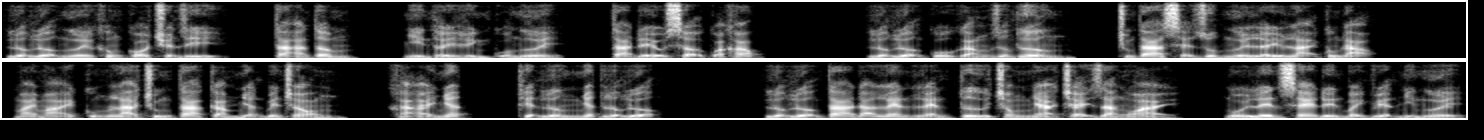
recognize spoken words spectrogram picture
Lượng lượng ngươi không có chuyện gì, ta an tâm, nhìn thấy hình của ngươi, ta đều sợ quá khóc. Lượng lượng cố gắng dưỡng thương, chúng ta sẽ giúp ngươi lấy lại công đạo. Mãi mãi cũng là chúng ta cảm nhận bên trong, khả ái nhất, thiện lương nhất lượng lượng. Lượng lượng ta đã len lén từ trong nhà chạy ra ngoài, ngồi lên xe đến bệnh viện nhìn ngươi,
